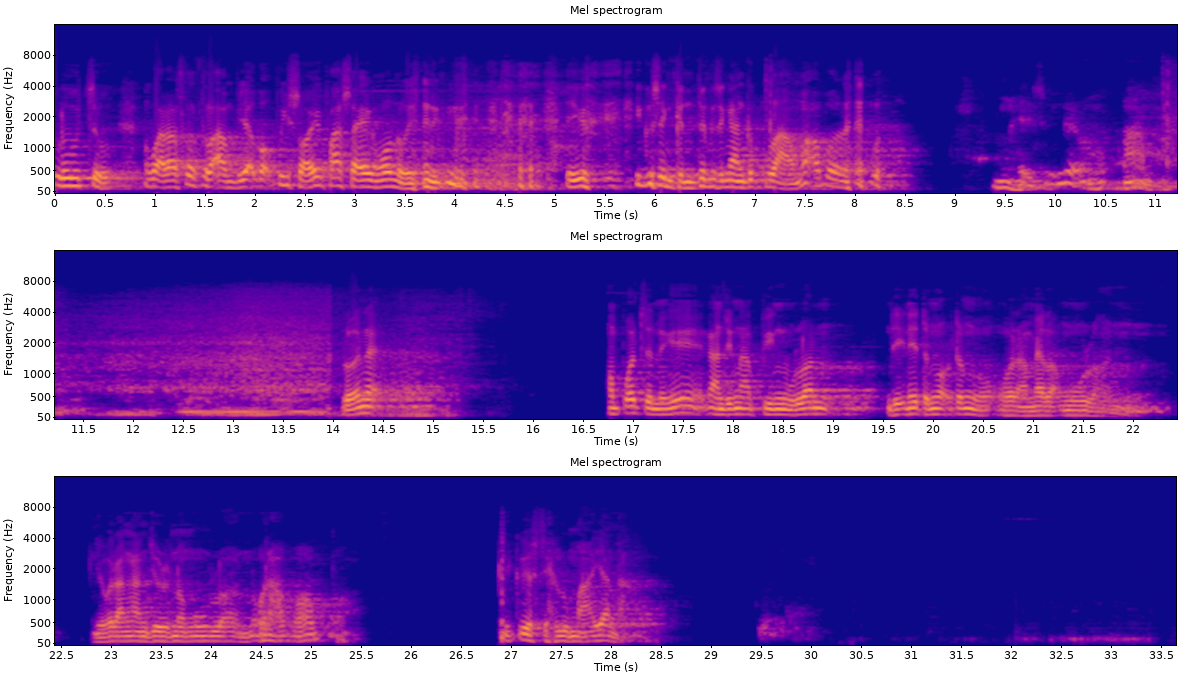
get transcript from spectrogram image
Lucu. Warasa telah ambiak kok pisoe fase ngono. iku iku sing gendeng sing nganggep ulama apa? Lho nek apa jenenge Kanjeng Nabi ngulon ndekne tengok-tengok ora melok ngulon. Ya ora nganjurno ngulon, ora apa-apa. Iku ya lumayan lah.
